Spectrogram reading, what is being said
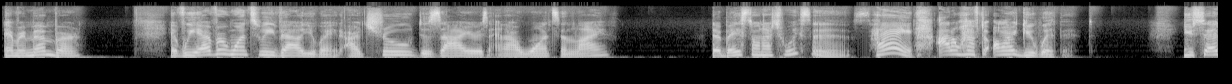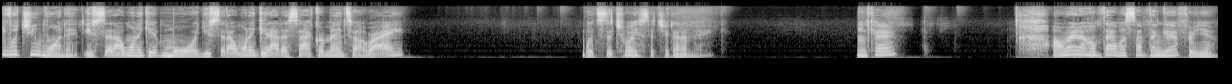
And remember, if we ever want to evaluate our true desires and our wants in life, they're based on our choices. Hey, I don't have to argue with it. You said what you wanted. You said, I want to get more. You said, I want to get out of Sacramento, right? What's the choice that you're going to make? Okay. All right. I hope that was something good for you.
